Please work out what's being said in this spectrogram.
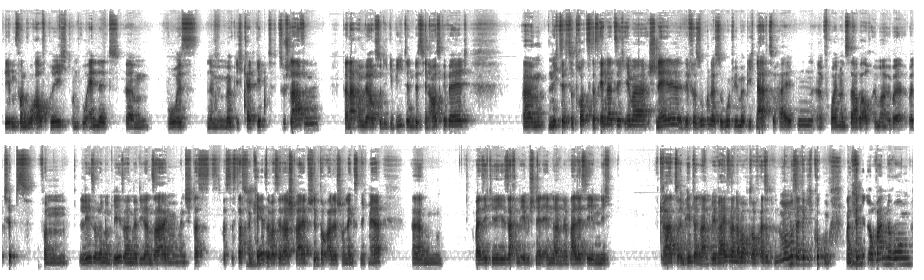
eben von wo aufbricht und wo endet, ähm, wo es eine Möglichkeit gibt zu schlafen. Danach haben wir auch so die Gebiete ein bisschen ausgewählt ähm, nichtsdestotrotz, das ändert sich immer schnell. Wir versuchen das so gut wie möglich nachzuhalten, äh, freuen uns da aber auch immer über, über Tipps von Leserinnen und Lesern, ne, die dann sagen, Mensch, das, was ist das für ein Käse, was ihr da schreibt? Stimmt doch alles schon längst nicht mehr. Ähm, weil sich die Sachen eben schnell ändern, ne, weil es eben nicht gerade so im Hinterland. Wir weisen dann aber auch drauf, also man muss halt wirklich gucken. Man ja. findet auch Wanderungen,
